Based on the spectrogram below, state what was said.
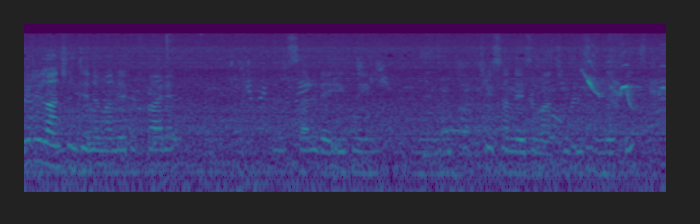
We do lunch and dinner Monday to Friday, and Saturday evening, and then two Sundays a month we do Sunday feast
